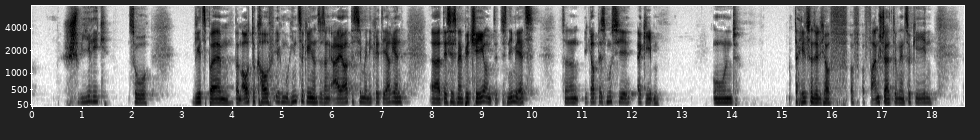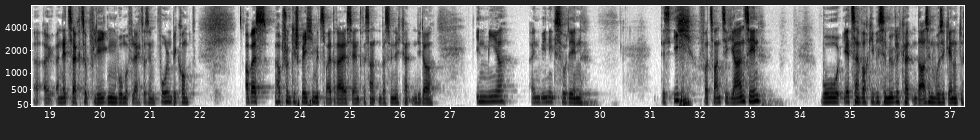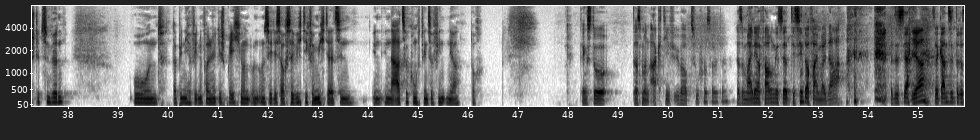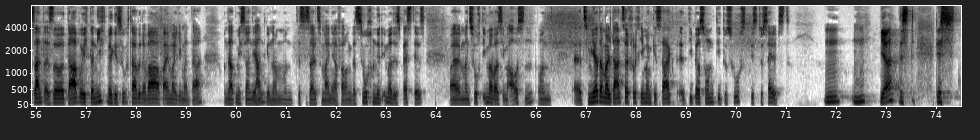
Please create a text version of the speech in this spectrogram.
schwierig, so wie jetzt beim, beim Autokauf irgendwo hinzugehen und zu sagen, ah ja, das sind meine Kriterien, äh, das ist mein Budget und das nehme ich jetzt. Sondern ich glaube, das muss sich ergeben. Und da hilft es natürlich auf, auf, auf Veranstaltungen zu gehen, äh, ein Netzwerk zu pflegen, wo man vielleicht was empfohlen bekommt aber es habe schon Gespräche mit zwei, drei sehr interessanten Persönlichkeiten, die da in mir ein wenig so den, das Ich vor 20 Jahren sehen, wo jetzt einfach gewisse Möglichkeiten da sind, wo sie gerne unterstützen würden. Und da bin ich auf jeden Fall in Gesprächen und, und, und sehe das auch sehr wichtig für mich, da jetzt in, in, in naher Zukunft wen zu finden, ja, doch. Denkst du, dass man aktiv überhaupt suchen sollte? Also meine Erfahrung ist ja, die sind auf einmal da. das ist ja, ja. Ist ja ganz interessant. Also da, wo ich dann nicht mehr gesucht habe, da war auf einmal jemand da und hat mich so an die Hand genommen. Und das ist halt so meine Erfahrung, dass Suchen nicht immer das Beste ist, weil man sucht immer was im Außen. Und äh, zu mir hat einmal tatsächlich jemand gesagt, äh, die Person, die du suchst, bist du selbst. Mhm. Mhm. Ja, das, das,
